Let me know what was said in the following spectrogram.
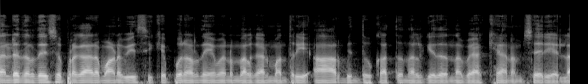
തന്റെ നിർദ്ദേശപ്രകാരമാണ് വി സിക്ക് പുനർനിയമനം നൽകാൻ മന്ത്രി ആർ ബിന്ദു കത്ത് നൽകിയതെന്ന വ്യാഖ്യാനം ശരിയല്ല.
